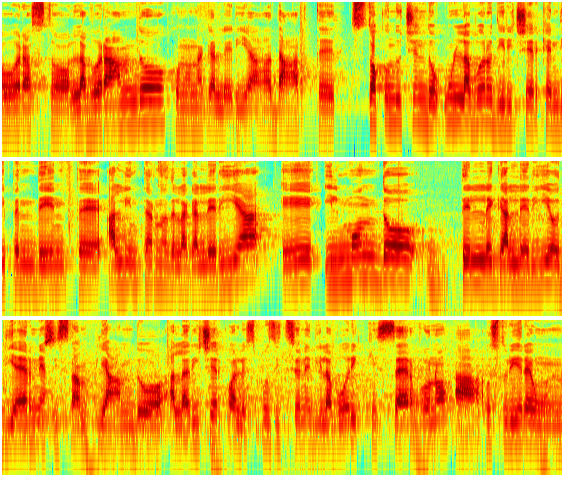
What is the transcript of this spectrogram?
ora sto lavorando con una galleria d'arte, sto conducendo un lavoro di ricerca indipendente all'interno della galleria e il mondo delle gallerie odierne si sta ampliando alla ricerca e all'esposizione di lavori che servono a costruire un,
